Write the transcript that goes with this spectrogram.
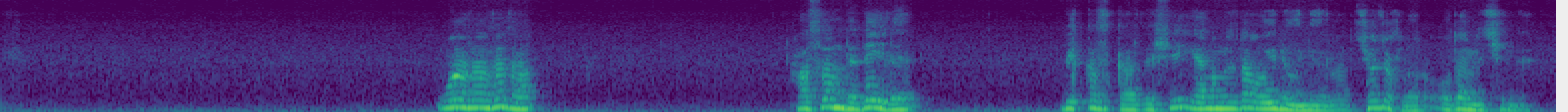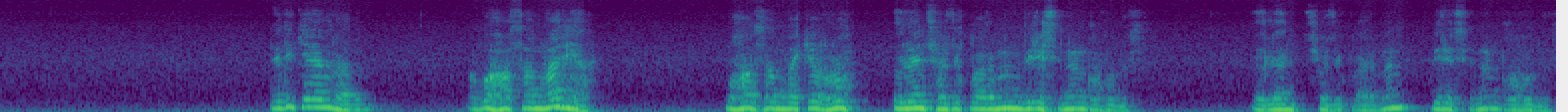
O arada da Hasan dede ile bir kız kardeşi yanımızda oyun oynuyorlar. Çocuklar odanın içinde. Dedi ki evladım bu Hasan var ya, bu Hasan'daki ruh ölen çocuklarımın birisinin ruhudur. Ölen çocuklarımın birisinin ruhudur.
